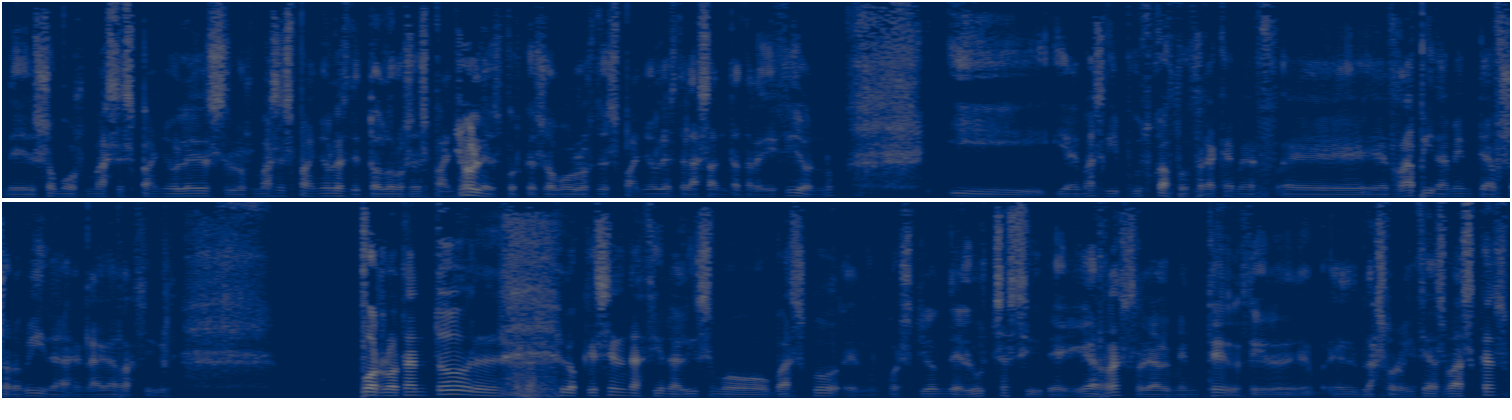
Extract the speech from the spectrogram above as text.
de somos más españoles, los más españoles de todos los españoles, porque somos los españoles de la santa tradición, ¿no? Y, además Guipúzcoa fue eh, rápidamente absorbida en la guerra civil. Por lo tanto, lo que es el nacionalismo vasco en cuestión de luchas y de guerras, realmente, es decir, las provincias vascas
